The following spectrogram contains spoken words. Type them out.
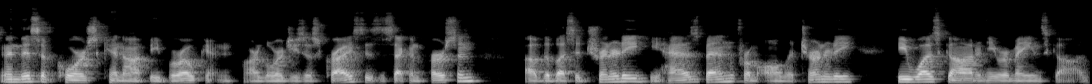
And this, of course, cannot be broken. Our Lord Jesus Christ is the second person of the Blessed Trinity. He has been from all eternity. He was God and he remains God.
